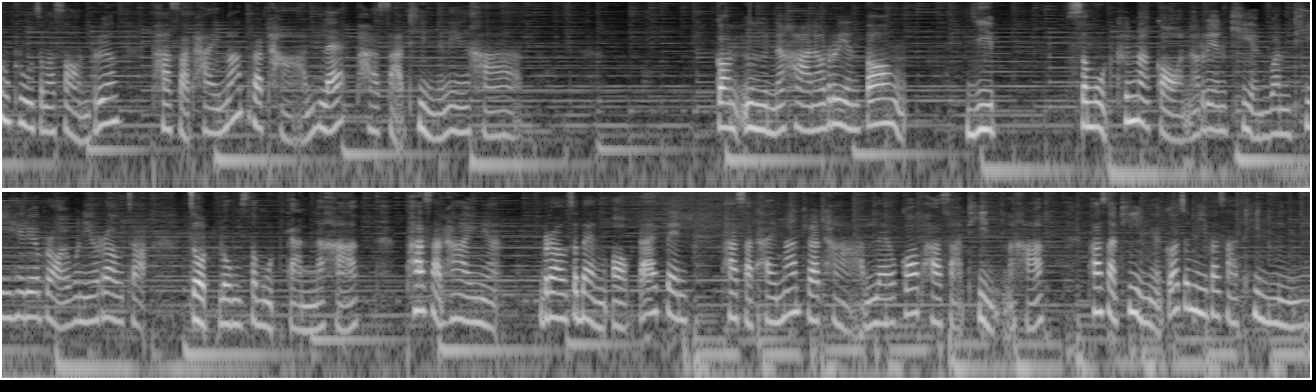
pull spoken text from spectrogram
คุณครูจะมาสอนเรื่องภาษาไทยมาตรฐานและภาษาถิ่นนั่นเองค่ะ ก่อนอื่นนะคะ นักเรียนต้องหยิบสมุดขึ้นมาก่อนนักเรียนเขียนวันที่ให้เรียบร้อย วันนี้เราจะจดลงสมุดกันนะคะ ภาษาไทยเนี่ยเราจะแบ่งออกได้เป็น ภาษาไทยมาตรฐานแล้วก็ภาษาถิ่นนะคะ ภาษาถิ่นเนี่ยก็จะมีภาษาถิ่นเหนือ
